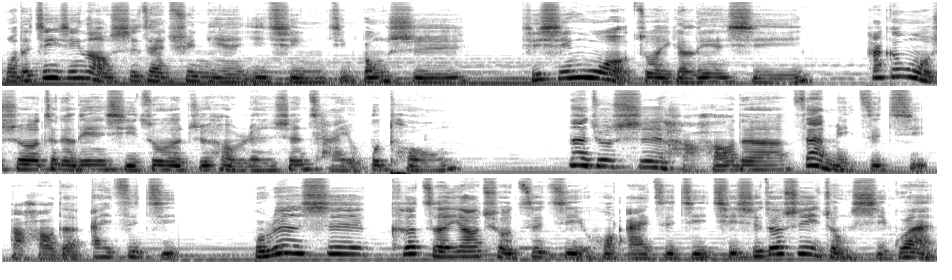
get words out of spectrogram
我的静心老师在去年疫情紧绷时提醒我做一个练习，他跟我说，这个练习做了之后，人生才有不同。那就是好好的赞美自己，好好的爱自己。不论是苛责要求自己或爱自己，其实都是一种习惯。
